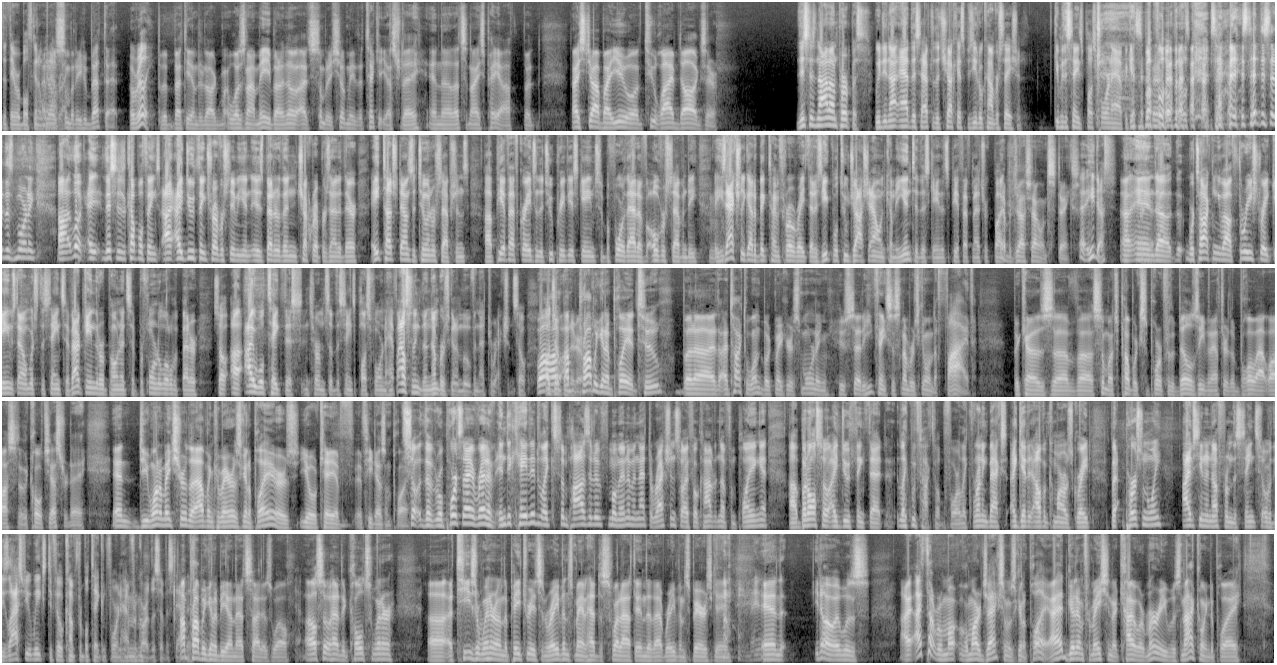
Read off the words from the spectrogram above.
that they were both going to win. I know outright. somebody who bet that. Oh, really? But bet the underdog. It was not me, but I know I, somebody showed me the ticket yesterday, and uh, that's a nice payoff. But nice job by you on two live dogs there. This is not on purpose. We did not add this after the Chuck Esposito conversation. Give me the Saints plus four and a half against the Buffalo Bills. So I said this this morning. Uh, look, this is a couple things. I, I do think Trevor Siemian is better than Chuck represented there. Eight touchdowns to two interceptions. Uh, PFF grades in the two previous games before that of over 70. Mm-hmm. He's actually got a big time throw rate that is equal to Josh Allen coming into this game. It's a PFF metric, but Yeah, but Josh Allen stinks. uh, he does. Uh, and uh, th- we're talking about three straight games now in which the Saints have outgained their opponents, have performed a little bit better. So uh, I will take this in terms of the Saints plus four and a half. I also think the number is going to move in that direction. So Well, I'll jump on I'm it. probably going to play it too, but uh, I talked to one bookmaker this morning who said he thinks this number is going to five because of uh, so much public support for the Bills, even after the blowout loss to the Colts yesterday. And do you want to make sure that Alvin Kamara is going to play, or is you okay if, if he doesn't play? So the reports that I've read have indicated like some positive momentum in that direction. So I feel confident enough in playing it. Uh, but also, I do think that, like we've talked about before, like running backs, I get it. Alvin Kamara is great, but personally, I've seen enough from the Saints over these last few weeks to feel comfortable taking four and a half, regardless of a status. Mm-hmm. I'm probably going to be on that side as well. I also had the Colts winner, uh, a teaser winner on the Patriots and Ravens. Man, had to sweat out the end of that Ravens Bears game. and, you know, it was. I, I thought Lamar, Lamar Jackson was going to play. I had good information that Kyler Murray was not going to play,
